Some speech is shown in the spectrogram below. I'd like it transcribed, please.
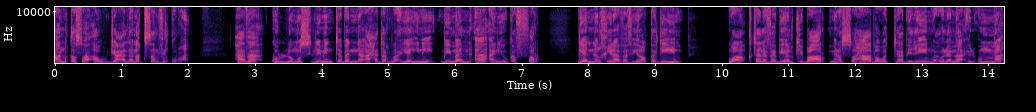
أنقص أو جعل نقصا في القرآن. هذا كل مسلم تبنى أحد الرأيين بمنأى أن يكفر لأن الخلاف فيها قديم واختلف بها الكبار من الصحابة والتابعين وعلماء الأمة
